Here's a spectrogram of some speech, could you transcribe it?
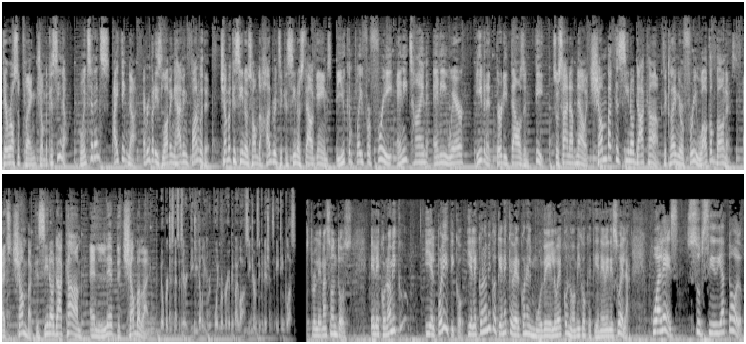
They were also playing Chumba Casino. Coincidence? I think not. Everybody's loving having fun with it. Chumba Casino is home to hundreds of casino style games that you can play for free anytime, anywhere, even at 30,000 feet. So sign up now at chumbacasino.com to claim your free welcome bonus. That's chumbacasino.com and live the Chumba life. No purchase necessary. BGW. Void were prohibited by law. See terms and conditions. 18 plus. Los problemas son dos, el económico y el político. Y el económico tiene que ver con el modelo económico que tiene Venezuela. ¿Cuál es? Subsidia todo.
